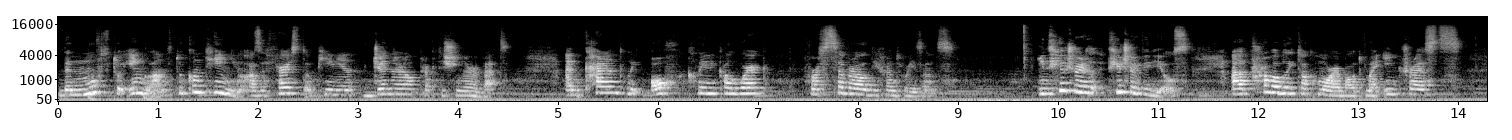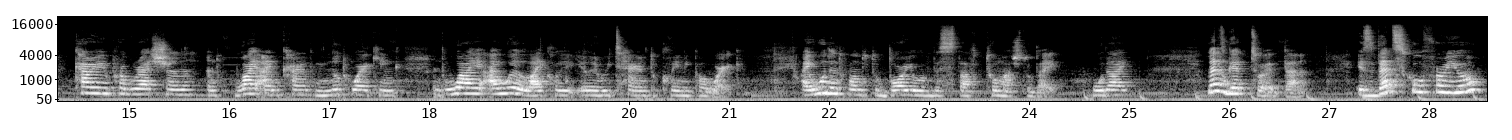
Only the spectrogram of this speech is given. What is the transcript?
then moved to England to continue as a first opinion general practitioner vet. I'm currently off clinical work for several different reasons. In future, future videos, I'll probably talk more about my interests, career progression, and why I'm currently not working, and why I will likely return to clinical work. I wouldn't want to bore you with this stuff too much today, would I? Let's get to it then. Is vet school for you?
